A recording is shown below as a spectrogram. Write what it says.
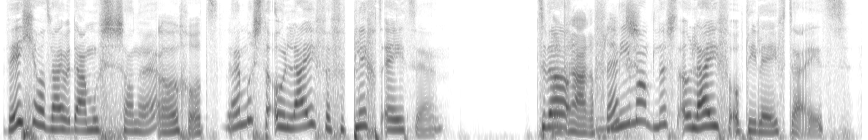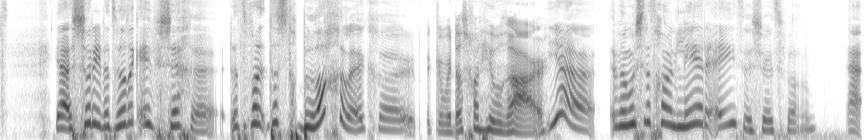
Weet je wat wij daar moesten, Sanne? Oh god. Wij moesten olijven verplicht eten. Terwijl een rare flex. niemand lust olijven op die leeftijd. Ja, sorry, dat wilde ik even zeggen. Dat, dat is toch belachelijk gewoon? Oké, maar dat is gewoon heel raar. Ja, we moesten het gewoon leren eten, soort van. Ja,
